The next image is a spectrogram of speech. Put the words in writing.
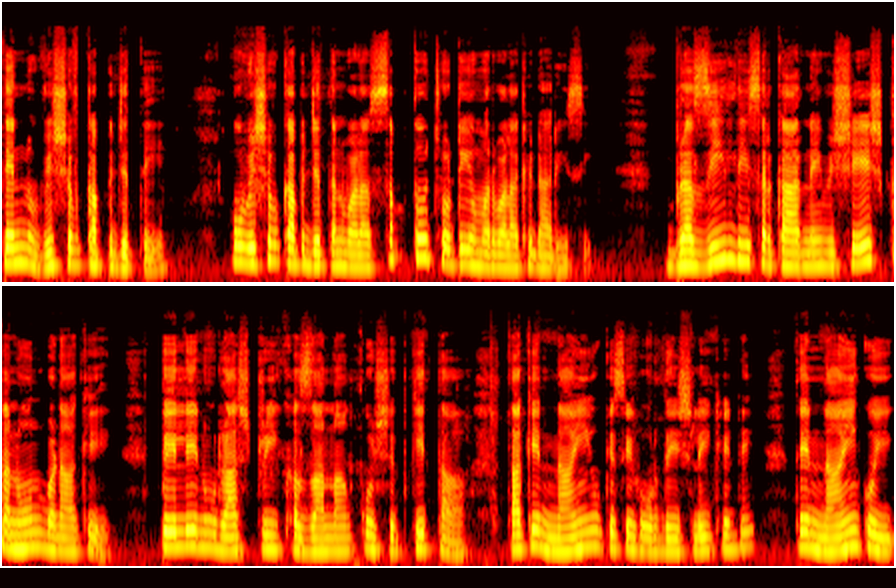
ਤਿੰਨ ਵਿਸ਼ਵ ਕੱਪ ਜਿੱਤੇ। ਉਹ ਵਿਸ਼ਵ ਕੱਪ ਜਿੱਤਣ ਵਾਲਾ ਸਭ ਤੋਂ ਛੋਟੀ ਉਮਰ ਵਾਲਾ ਖਿਡਾਰੀ ਸੀ। ਬ੍ਰਾਜ਼ੀਲ ਦੀ ਸਰਕਾਰ ਨੇ ਵਿਸ਼ੇਸ਼ ਕਾਨੂੰਨ ਬਣਾ ਕੇ ਪੇਲੇ ਨੂੰ ਰਾਸ਼ਟਰੀ ਖਜ਼ਾਨਾ ਘੋਸ਼ਿਤ ਕੀਤਾ ਤਾਂ ਕਿ ਨਾ ਹੀ ਉਹ ਕਿਸੇ ਹੋਰ ਦੇਸ਼ ਲਈ ਖੇਡੇ ਤੇ ਨਾ ਹੀ ਕੋਈ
